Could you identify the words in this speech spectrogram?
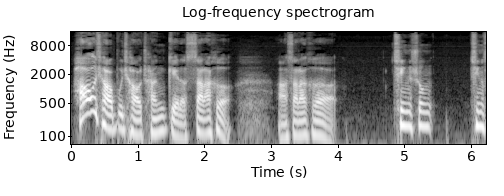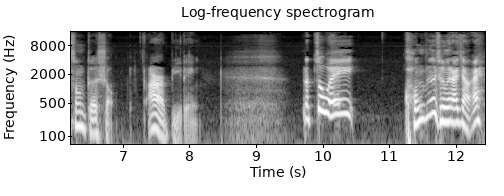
好巧不巧传给了萨拉赫啊，萨拉赫轻松轻松得手，二比零。那作为红军的球员来讲，哎。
